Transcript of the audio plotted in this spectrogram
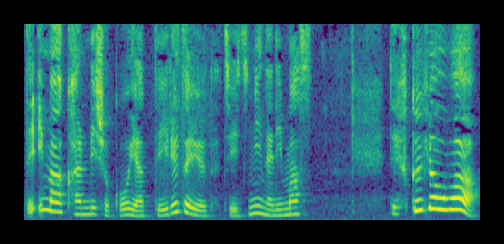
で、今管理職をやっているという立ち位置になります。で、副業は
